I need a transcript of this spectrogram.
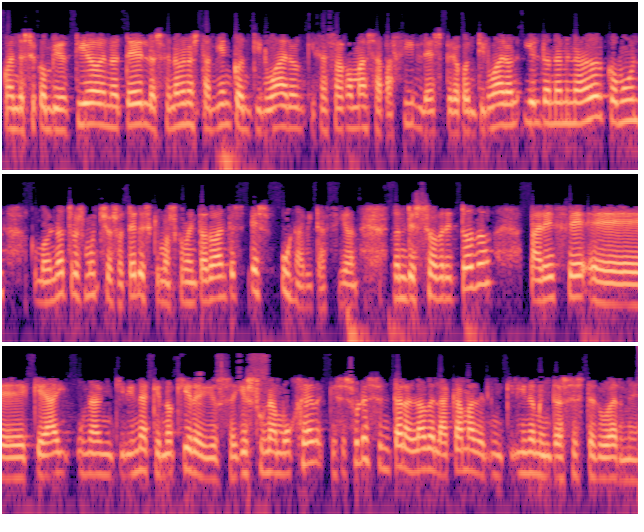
Cuando se convirtió en hotel, los fenómenos también continuaron, quizás algo más apacibles, pero continuaron, y el denominador común, como en otros muchos hoteles que hemos comentado antes, es una habitación, donde sobre todo parece eh, que hay una inquilina que no quiere irse, y es una mujer que se suele sentar al lado de la cama del inquilino mientras éste duerme.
